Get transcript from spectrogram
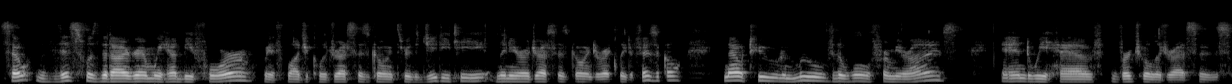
So this was the diagram we had before with logical addresses going through the GDT, linear addresses going directly to physical. Now to remove the wool from your eyes, and we have virtual addresses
